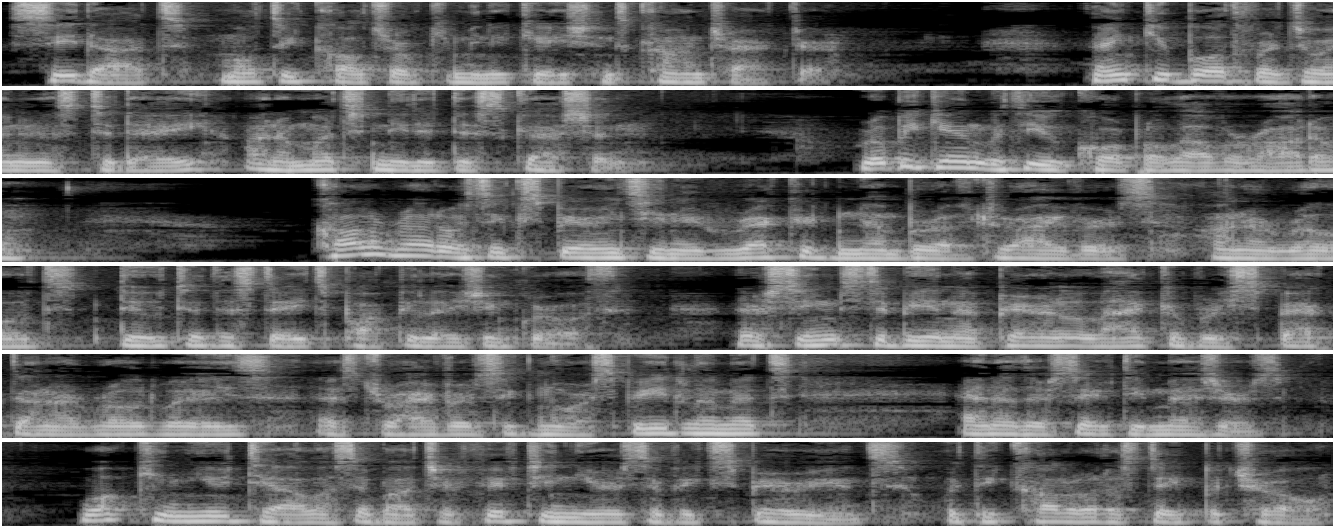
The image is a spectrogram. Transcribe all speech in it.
CDOT's multicultural communications contractor. Thank you both for joining us today on a much needed discussion. We'll begin with you, Corporal Alvarado. Colorado is experiencing a record number of drivers on our roads due to the state's population growth. There seems to be an apparent lack of respect on our roadways as drivers ignore speed limits and other safety measures. What can you tell us about your 15 years of experience with the Colorado State Patrol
